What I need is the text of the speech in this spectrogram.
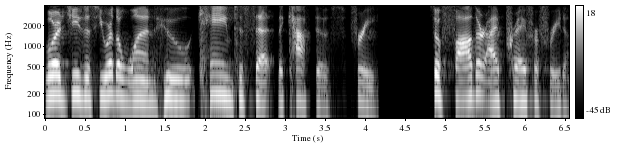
Lord Jesus, you are the one who came to set the captives free. So, Father, I pray for freedom.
